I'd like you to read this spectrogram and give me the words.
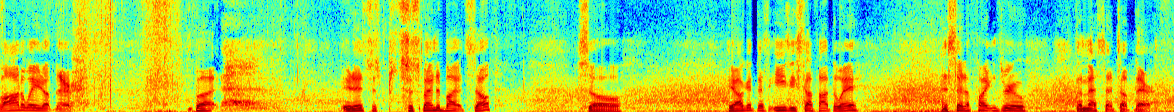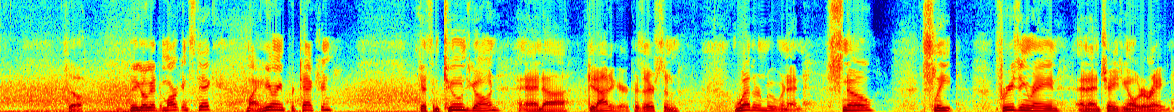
lot of weight up there. But it is just suspended by itself. So yeah, I'll get this easy stuff out the way instead of fighting through the mess that's up there. So let me go get the marking stick, my hearing protection, get some tunes going and uh, get out of here because there's some weather moving in. Snow, sleet, freezing rain, and then changing over to rain.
